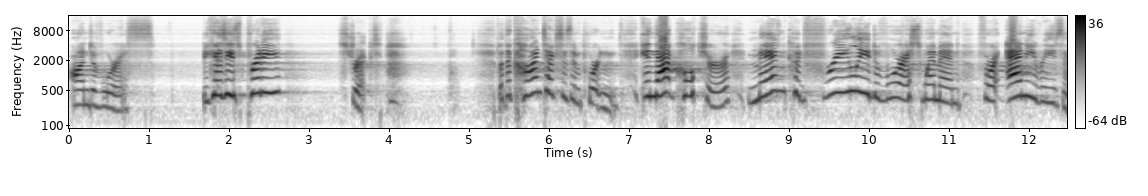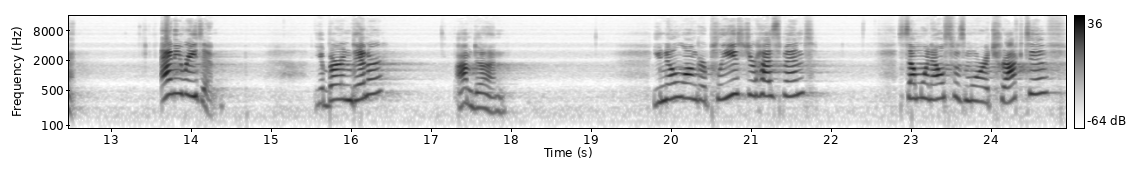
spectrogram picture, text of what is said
on divorce because he's pretty strict. But the context is important. In that culture, men could freely divorce women for any reason. Any reason. You burn dinner, I'm done. You no longer pleased your husband, someone else was more attractive.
